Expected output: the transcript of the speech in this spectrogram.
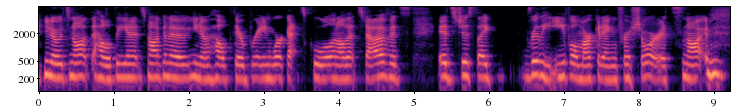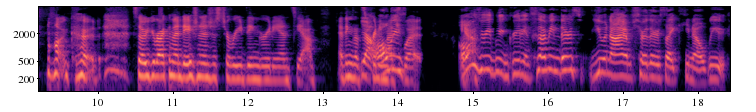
you know, it's not healthy, and it's not going to, you know, help their brain work at school and all that stuff. It's it's just like really evil marketing for sure. It's not not good. So your recommendation is just to read the ingredients. Yeah, I think that's yeah, pretty always, much what. Always read the ingredients I mean, there's you and I. I'm sure there's like you know we.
